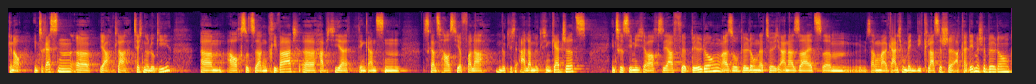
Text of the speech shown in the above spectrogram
genau, Interessen, äh, ja klar, Technologie, ähm, auch sozusagen privat äh, habe ich hier den ganzen, das ganze Haus hier voller möglichen, aller möglichen Gadgets interessiere mich auch sehr für Bildung. Also Bildung natürlich einerseits, ähm, sagen wir mal, gar nicht unbedingt die klassische akademische Bildung,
